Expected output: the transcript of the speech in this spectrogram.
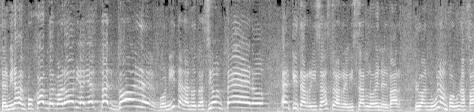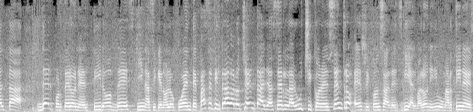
terminaba empujando el balón y ahí está el gol. Bonita la anotación, pero el quita risas tras revisarlo en el bar lo anulan por una falta del portero en el tiro de esquina, así que no lo cuente. Pase filtrado al 80, Yacer Larucci con el centro, Esri Conza desvía el balón y Dibu Martínez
